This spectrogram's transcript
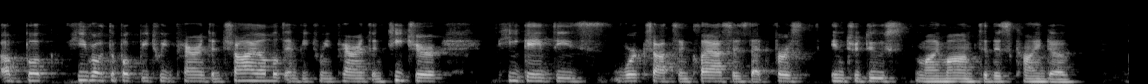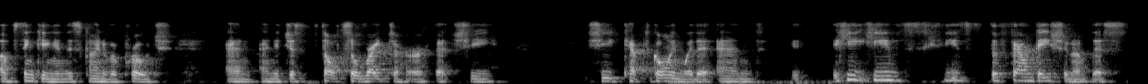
a book he wrote the book between parent and child and between parent and teacher he gave these workshops and classes that first introduced my mom to this kind of of thinking and this kind of approach. And and it just felt so right to her that she she kept going with it. And he he's he's the foundation of this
